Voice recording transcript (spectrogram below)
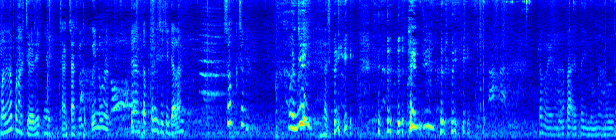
Mana pernah ceriknya cacat gitu ku indungna diantapkan di sisi jalan. Sok cenah anjing. asli. Kan lain kata eta indungna halus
